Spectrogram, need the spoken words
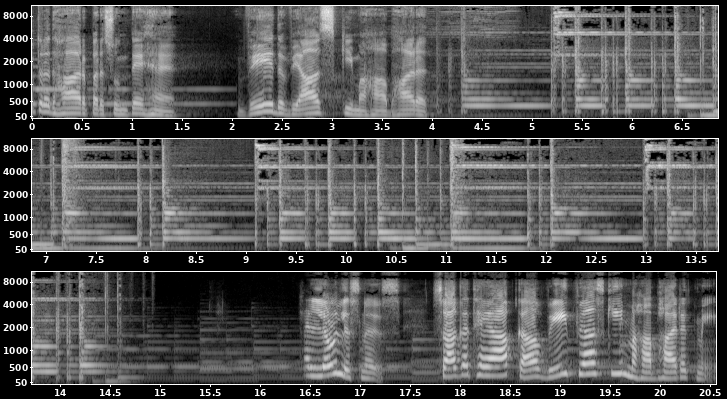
सूत्रधार पर सुनते हैं वेद व्यास की महाभारत। हेलो लिसनर्स स्वागत है आपका वेद व्यास की महाभारत में।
